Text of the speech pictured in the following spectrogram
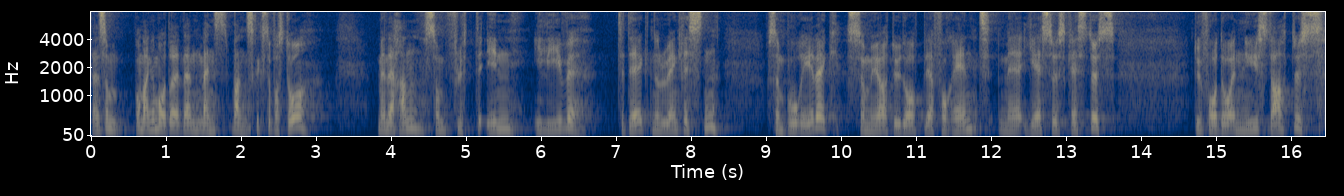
Den som på mange måter er den vanskeligste å forstå. Men det er han som flytter inn i livet til deg når du er en kristen, som bor i deg, som gjør at du da blir forent med Jesus Kristus. Du får da en ny status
